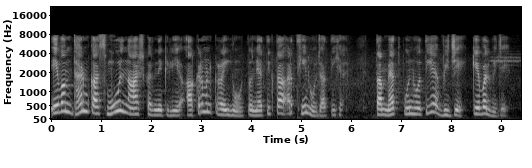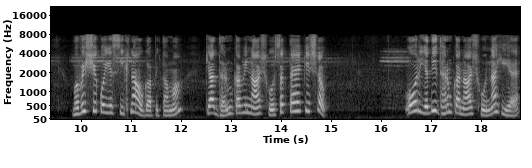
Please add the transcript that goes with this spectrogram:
एवं धर्म का समूल नाश करने के लिए आक्रमण कर रही हों तो नैतिकता अर्थहीन हो जाती है। तब महत्वपूर्ण होती है विजय, केवल विजय। भविष्य को ये सीखना होगा पितामह, क्या धर्म का भी नाश हो सकता है केशव? और यदि धर्म का नाश होना ही है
